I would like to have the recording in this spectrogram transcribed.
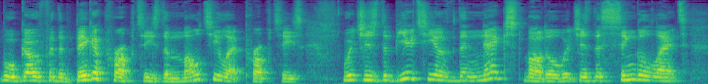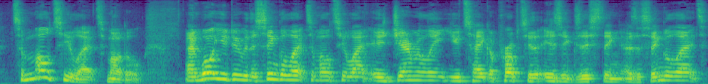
will go for the bigger properties, the multi-let properties, which is the beauty of the next model, which is the single let to multi-let model. And what you do with a single let to multi let is generally you take a property that is existing as a single let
